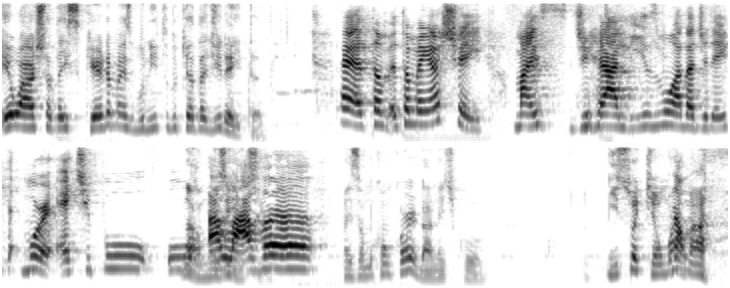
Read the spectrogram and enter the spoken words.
eu acho a da esquerda mais bonita do que a da direita. É, tam eu também achei. Mas de realismo, a da direita. Amor, é tipo o, não, a gente, lava. Mas vamos concordar, né? Tipo. Isso aqui é uma má.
